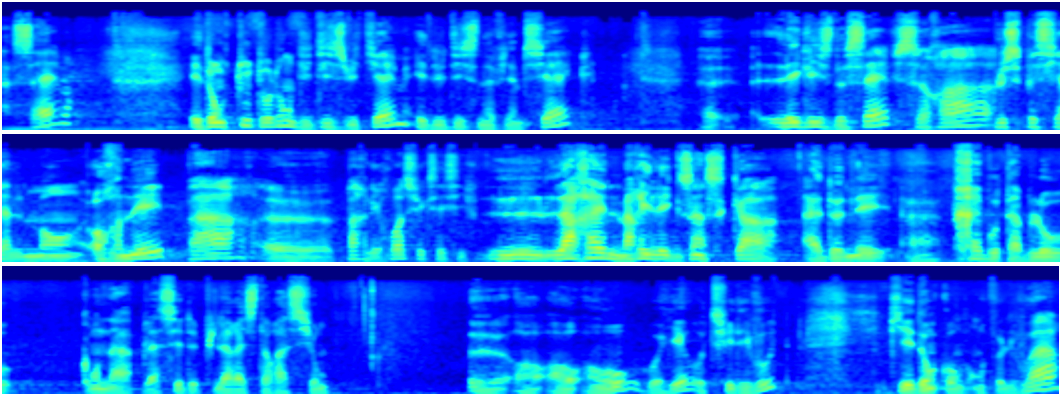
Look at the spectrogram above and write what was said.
à Sèvres. Et donc tout au long du XVIIIe et du XIXe siècle, euh, l'église de Sèvres sera plus spécialement ornée par, euh, par les rois successifs. La reine Marie Lexinska a donné un très beau tableau qu'on a placé depuis la restauration euh, en, haut, vous voyez, au-dessus des voûtes, qui est donc, on, peut le voir,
